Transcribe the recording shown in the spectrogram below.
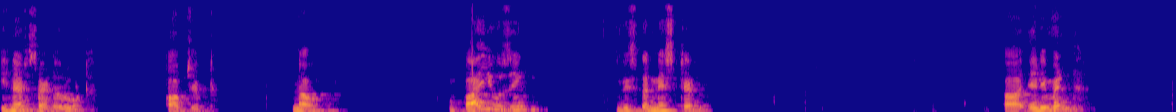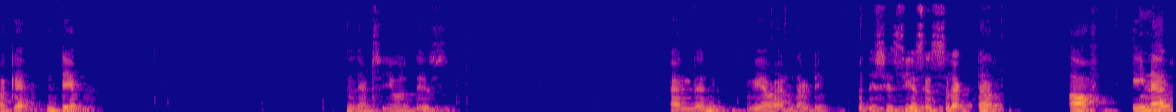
inner shadow root object. Now by using this is the nested uh, element okay div. Let's use this. And then we have another div. So this is css selector of inner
